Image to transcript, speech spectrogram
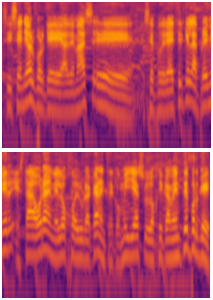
Sí, señor, porque además eh, se podría decir que la Premier está ahora en el ojo del huracán, entre comillas, lógicamente, porque,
